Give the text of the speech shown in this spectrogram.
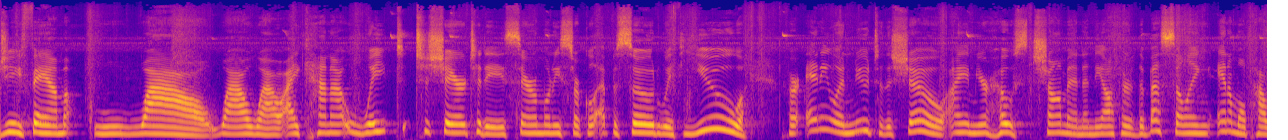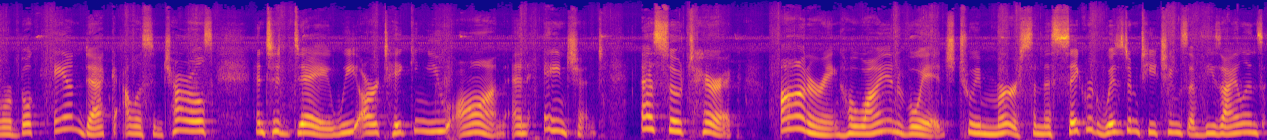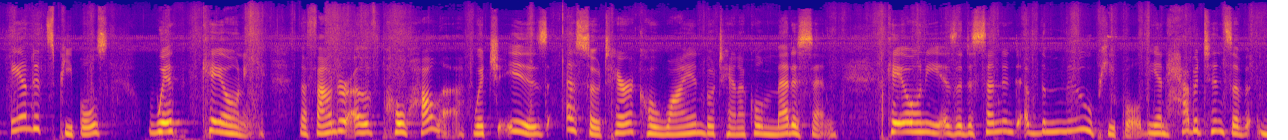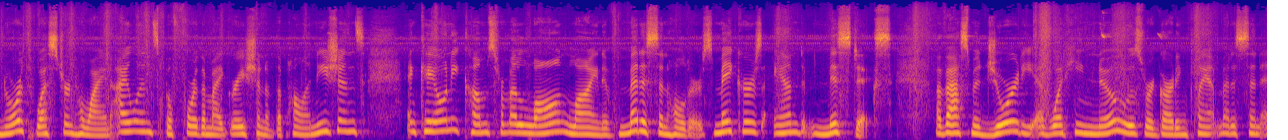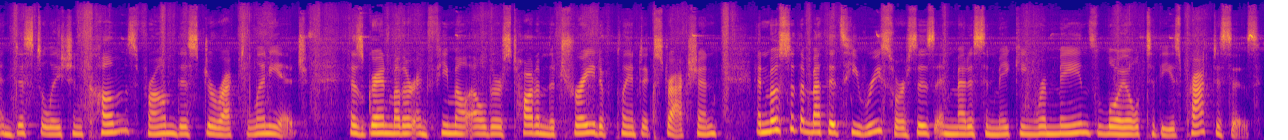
Hey, fam. Wow. Wow. Wow. I cannot wait to share today's Ceremony Circle episode with you. For anyone new to the show, I am your host, shaman, and the author of the best selling Animal Power book and deck, Allison Charles. And today we are taking you on an ancient, esoteric, honoring Hawaiian voyage to immerse in the sacred wisdom teachings of these islands and its peoples with Keoni the founder of Pohala, which is esoteric Hawaiian botanical medicine. Keoni is a descendant of the Mu people, the inhabitants of northwestern Hawaiian Islands before the migration of the Polynesians, and Keoni comes from a long line of medicine holders, makers, and mystics. A vast majority of what he knows regarding plant medicine and distillation comes from this direct lineage. His grandmother and female elders taught him the trade of plant extraction, and most of the methods he resources in medicine making remains loyal to these practices.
